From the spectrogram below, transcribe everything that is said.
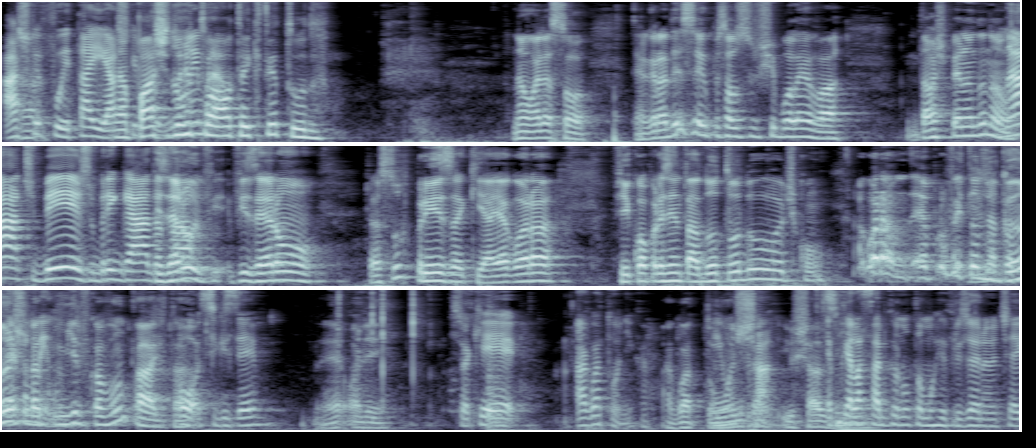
Acho que fui, tá aí. Acho É a que parte fui. do não ritual lembrava. tem que ter tudo. Não, olha só. Tem que agradecer o pessoal do Sushi levar. Não tava esperando, não. Nath, beijo, obrigada. Fizeram, tá? fi- fizeram já surpresa aqui. Aí agora fica o apresentador todo de. com- Agora, é, aproveitando Eu o até gancho da comida, fica à vontade, tá? Ó, se quiser, É, olha aí. isso aqui é água tônica. Água E tônica um chá. e o chazinho. É porque ela sabe que eu não tomo refrigerante, é,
